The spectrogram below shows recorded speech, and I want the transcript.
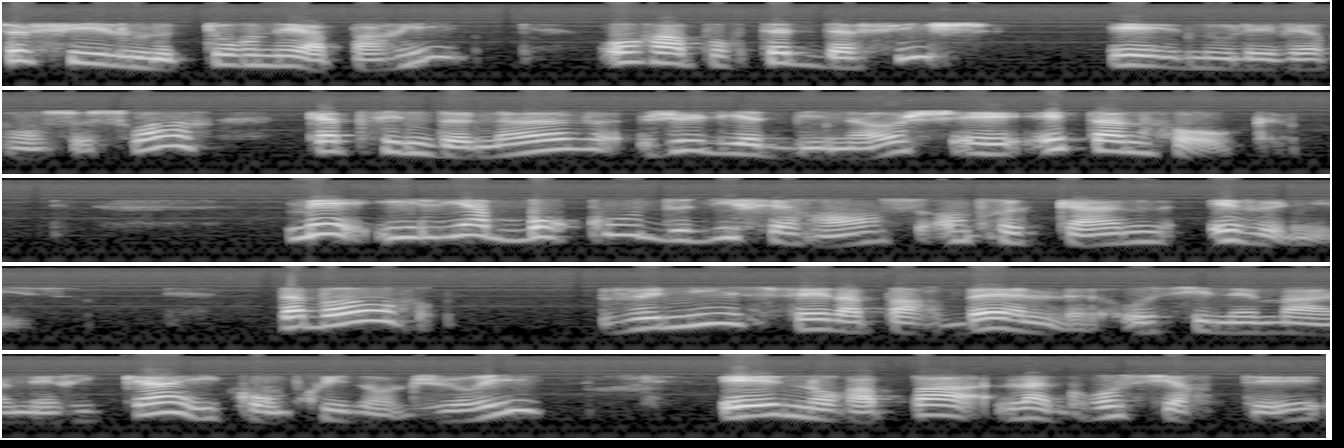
Ce film tourné à Paris aura pour tête d'affiche, et nous les verrons ce soir, Catherine Deneuve, Juliette Binoche et Ethan Hawke. Mais il y a beaucoup de différences entre Cannes et Venise. D'abord, Venise fait la part belle au cinéma américain, y compris dans le jury, et n'aura pas la grossièreté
